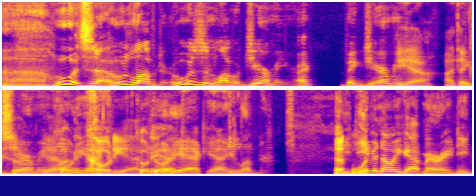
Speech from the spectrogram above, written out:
Uh, who was uh, who loved her? Who was in love with Jeremy? Right, Big Jeremy. yeah, I think Big so. Jeremy yeah. Kodiak. Kodiak. Kodiak. Kodiak. Yeah, he loved her. He- even though he got married, he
